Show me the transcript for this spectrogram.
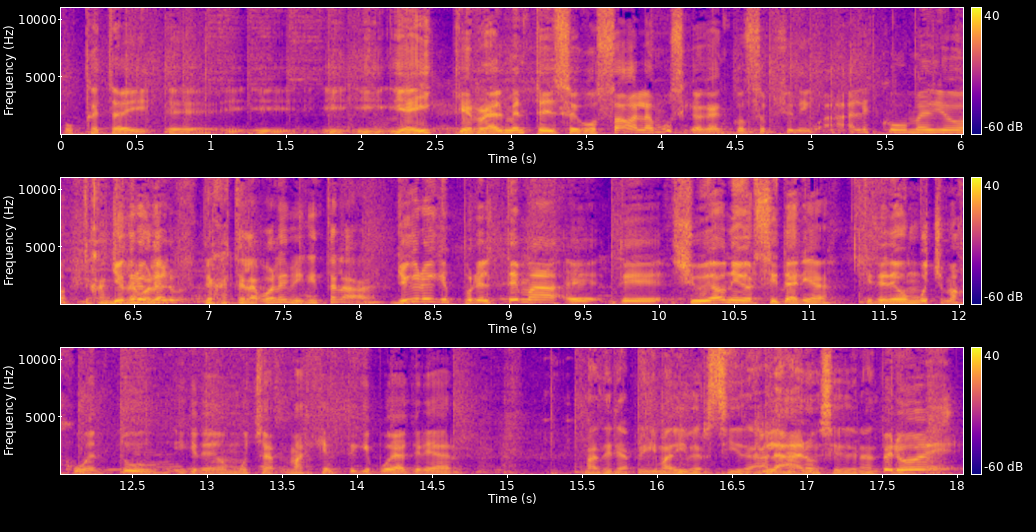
pues, ¿cachai? Eh, y, ahí que realmente se gozaba la música acá en Concepción, igual es como medio. Dejaste, yo la, creo que dejaste la polémica instalada. Yo creo que es por el tema eh, de ciudad universitaria, que tenemos mucha más juventud y que tenemos mucha más gente que pueda crear. Materia prima, diversidad. Claro, pero eh,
